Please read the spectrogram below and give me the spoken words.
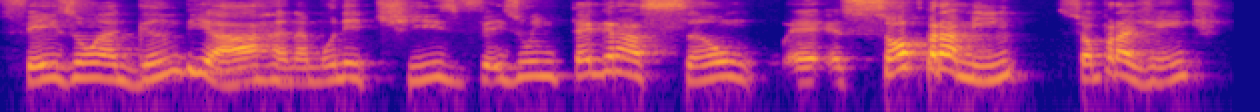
fez uma gambiarra na Monetize, fez uma integração é, é só para mim, só para gente,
